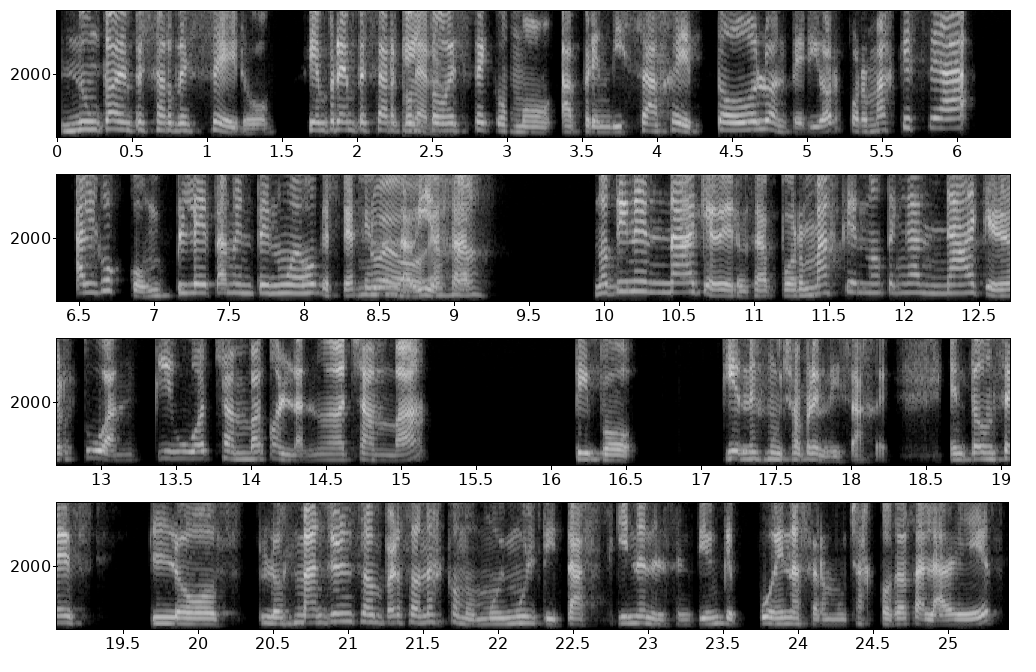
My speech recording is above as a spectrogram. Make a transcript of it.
nunca va a empezar de cero, Siempre empezar con todo este como aprendizaje de todo lo anterior, por más que sea algo completamente nuevo que esté haciendo en la vida. O sea, no tiene nada que ver, o sea, por más que no tenga nada que ver tu antigua chamba con la nueva chamba, tipo, tienes mucho aprendizaje. Entonces, los, los managers son personas como muy multitasking en el sentido en que pueden hacer muchas cosas a la vez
